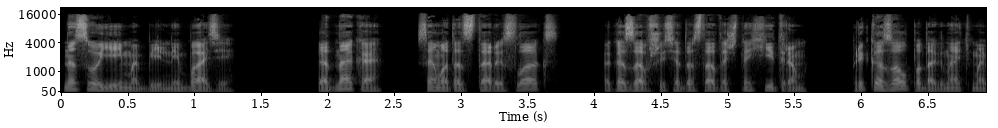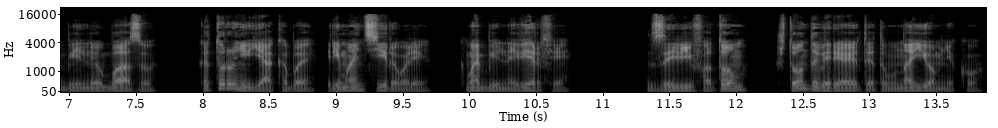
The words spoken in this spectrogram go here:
на своей мобильной базе. Однако, сам этот старый Слакс, оказавшийся достаточно хитрым, приказал подогнать мобильную базу, которую якобы ремонтировали, к мобильной верфи, заявив о том, что он доверяет этому наемнику.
